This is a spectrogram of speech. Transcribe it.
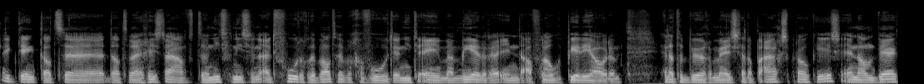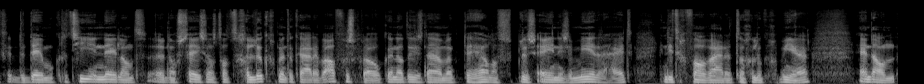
Ik denk dat, uh, dat wij gisteravond niet voor niets een uitvoerig debat hebben gevoerd. En niet één, maar meerdere in de afgelopen periode. En dat de burgemeester daarop aangesproken is. En dan werkt de democratie in Nederland uh, nog steeds als dat gelukkig met elkaar hebben afgesproken. En dat is namelijk de helft plus één is een meerderheid. In dit geval waren het er gelukkig meer. En dan,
